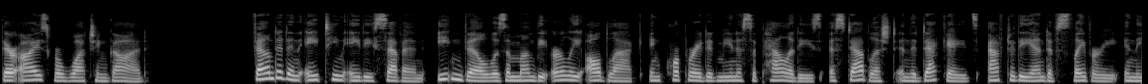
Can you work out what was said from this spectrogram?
Their Eyes Were Watching God. Founded in 1887, Eatonville was among the early all-black incorporated municipalities established in the decades after the end of slavery in the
